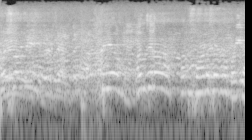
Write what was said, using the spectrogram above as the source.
ಪುಟ್ಸ್ವಾಮಿ ಪಿಎಂ ಮಂಜುನಾಥ್ ಮತ್ತು ಸ್ವಾಣಸಂದ್ರ ಮಂಡ್ಯ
